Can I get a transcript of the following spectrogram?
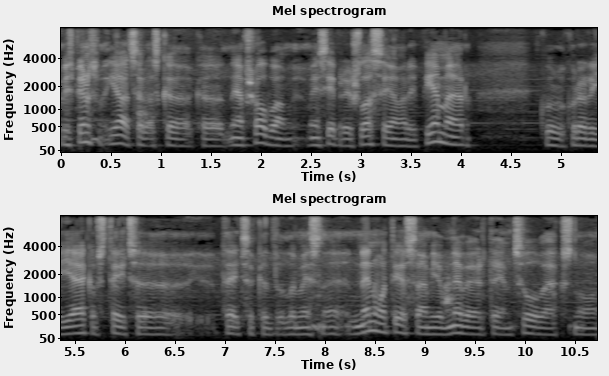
vispirms jāatcerās, ka, ka neapšaubām mēs iepriekš lasījām arī piemēru, kur, kur arī Jēkabs teica, teica ka mēs nenotiesājam, jeb nevērtējam cilvēkus no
